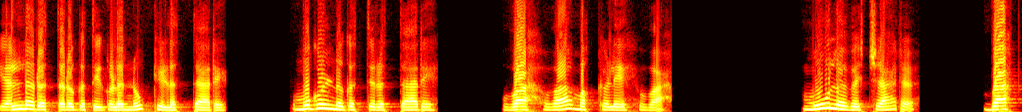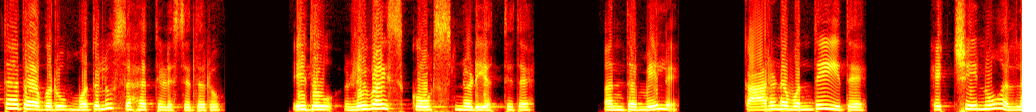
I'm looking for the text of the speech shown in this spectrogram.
ಎಲ್ಲರ ತರಗತಿಗಳನ್ನು ಕೇಳುತ್ತಾರೆ ಮುಗುಳ್ನಗುತ್ತಿರುತ್ತಾರೆ ವಾಹ್ ವಾಹ್, ಮಕ್ಕಳೇ, ವಾಹ್. ಮೂಲ ವಿಚಾರ ಬಾಗ್ದಾದ ಅವರು ಮೊದಲು ಸಹ ತಿಳಿಸಿದರು. ಇದು ರಿವೈಸ್ ಕೋರ್ಸ್ ನಡೆಯುತ್ತಿದೆ. ಅಂದ ಮೇಲೆ, ಕಾರಣ ಒಂದೇ ಇದೆ. ಹೆಚ್ಚೇನೂ ಅಲ್ಲ.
